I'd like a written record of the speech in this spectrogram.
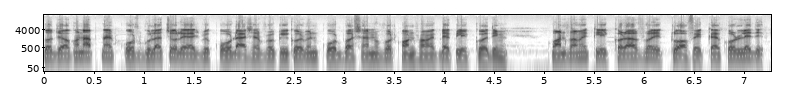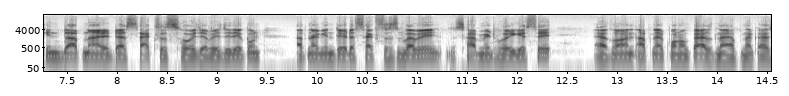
তো যখন আপনার কোডগুলো চলে আসবে, কোড আসার পর কী করবেন? কোড বসানোর পর কনফার্ম একটা ক্লিক করে দিবেন। কনফার্মে ক্লিক করার পর একটু অপেক্ষা করলে কিন্তু আপনার এটা সাকসেস হয়ে যাবে। যে দেখুন, আপনার কিন্তু এটা সাকসেসভাবে সাবমিট হয়ে গেছে। এখন আপনার কোনো কাজ নাই, আপনার কাজ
